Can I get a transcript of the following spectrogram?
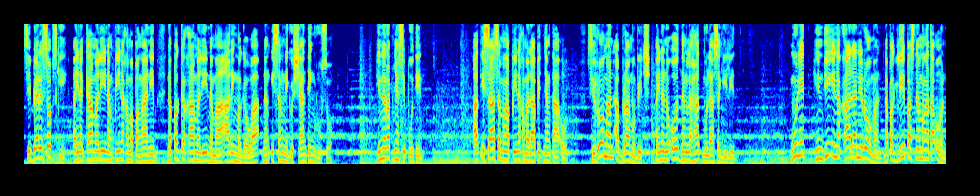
Si Berezovsky ay nagkamali ng pinakamapanganib na pagkakamali na maaaring magawa ng isang negosyanteng Ruso. Hinarap niya si Putin at isa sa mga pinakamalapit niyang tao, si Roman Abramovich ay nanood ng lahat mula sa gilid. Ngunit hindi inakala ni Roman na paglipas ng mga taon,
